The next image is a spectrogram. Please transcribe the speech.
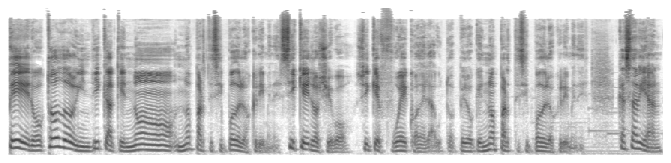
pero todo indica que no, no participó de los crímenes. Sí que lo llevó, sí que fue con el auto, pero que no participó de los crímenes. Casabian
